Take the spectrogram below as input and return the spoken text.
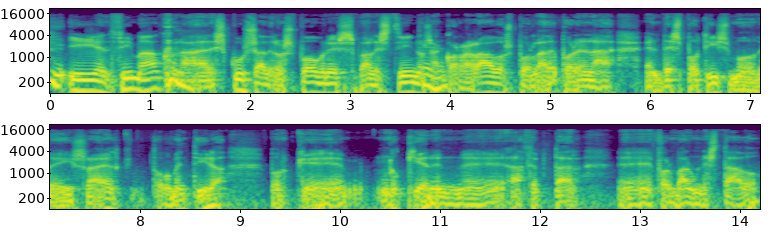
Y, encima, con la excusa de los pobres palestinos acorralados por, la, por el despotismo de Israel, todo mentira, porque no quieren eh, aceptar eh, formar un Estado,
